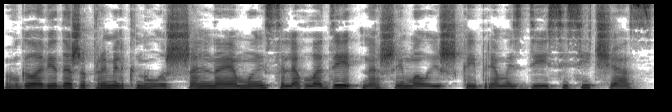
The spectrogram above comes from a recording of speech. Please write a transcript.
В голове даже промелькнула шальная мысль овладеть нашей малышкой прямо здесь и сейчас,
